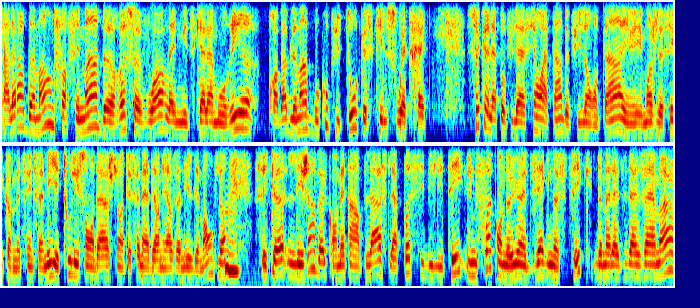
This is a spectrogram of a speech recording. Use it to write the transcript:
ça leur demande forcément de recevoir l'aide médicale à mourir probablement beaucoup plus tôt que ce qu'ils souhaiteraient ce que la population attend depuis longtemps, et, moi je le sais comme médecin de famille, et tous les sondages qui ont été faits dans les dernières années le démontrent, là, mm. c'est que les gens veulent qu'on mette en place la possibilité, une fois qu'on a eu un diagnostic de maladie d'Alzheimer,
